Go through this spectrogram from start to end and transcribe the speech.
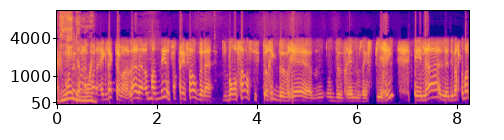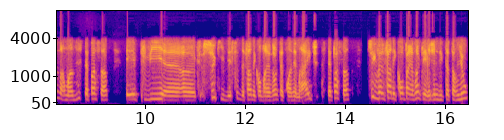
Rien Oui, mais de voilà, moins. voilà, exactement. Là, là, à un moment donné, un certain sens de la, du bon sens historique devrait, euh, devrait nous inspirer. Et là, le débarquement de Normandie, c'était pas ça. Et puis, euh, euh, ceux qui décident de faire des comparaisons avec le Troisième Reich, c'était pas ça. Ceux qui veulent faire des comparaisons avec les régimes dictatoriaux,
